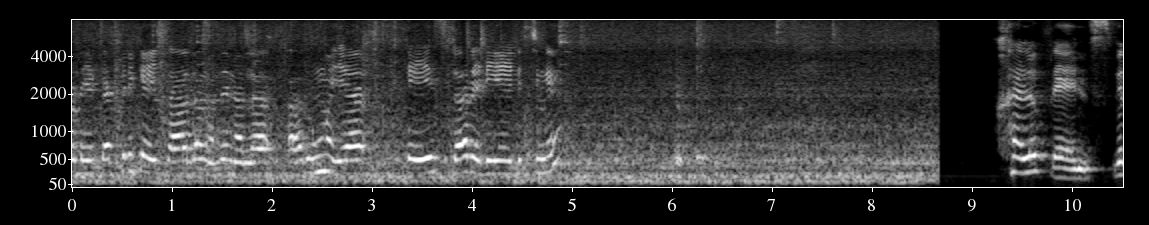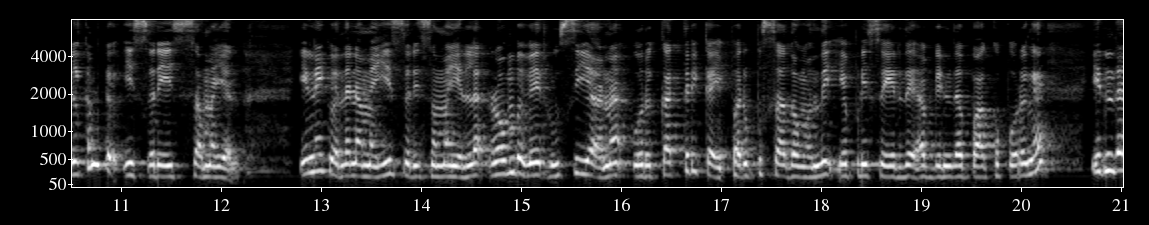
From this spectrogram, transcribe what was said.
நம்மளுடைய கத்திரிக்காய் சாதம் வந்து நல்லா அருமையாக டேஸ்ட்டாக ரெடி ஆகிடுச்சுங்க hello friends welcome to Eswari சமையல் இன்றைக்கி வந்து நம்ம ஈஸ்வரி சமையலில் ரொம்பவே ருசியான ஒரு கத்திரிக்காய் பருப்பு சாதம் வந்து எப்படி செய்கிறது அப்படின்றத பார்க்க போகிறோங்க இந்த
